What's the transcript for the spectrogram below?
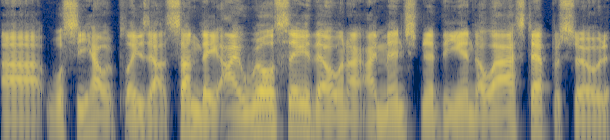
Uh, we'll see how it plays out Sunday. I will say, though, and I, I mentioned at the end of last episode,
